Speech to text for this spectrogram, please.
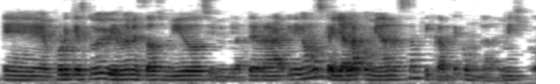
Eh, porque estuve viviendo en Estados Unidos y en Inglaterra y digamos que allá la comida no es tan picante como la de México.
